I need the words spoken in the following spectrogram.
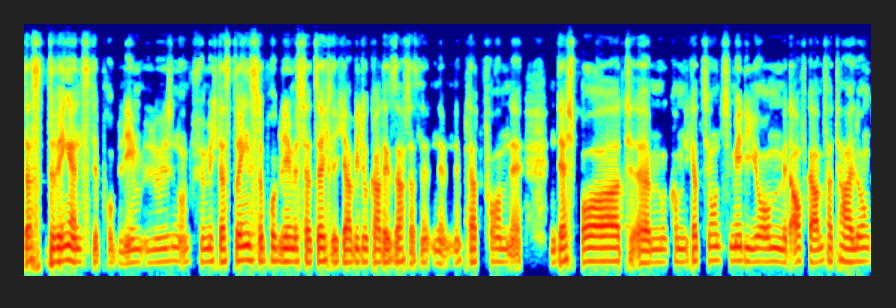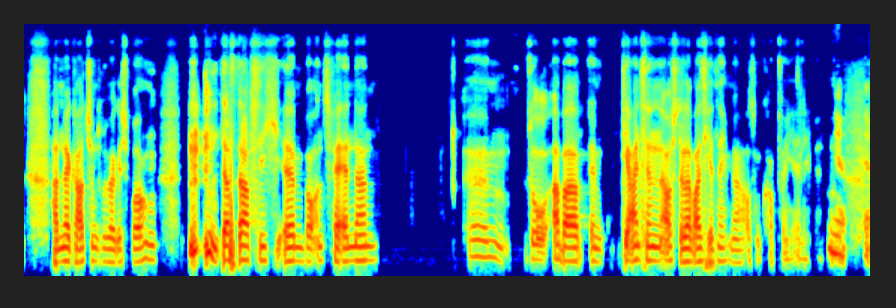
das dringendste Problem lösen. Und für mich das dringendste Problem ist tatsächlich, ja, wie du gerade gesagt hast, eine, eine, eine Plattform, eine, ein Dashboard, ähm, Kommunikationsmedium mit Aufgabenverteilung, hatten wir gerade schon drüber gesprochen. Das darf sich ähm, bei uns verändern. Ähm, so, aber ähm, die einzelnen Aussteller weiß ich jetzt nicht mehr aus dem Kopf, wenn ich ehrlich bin. Ja, ja.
